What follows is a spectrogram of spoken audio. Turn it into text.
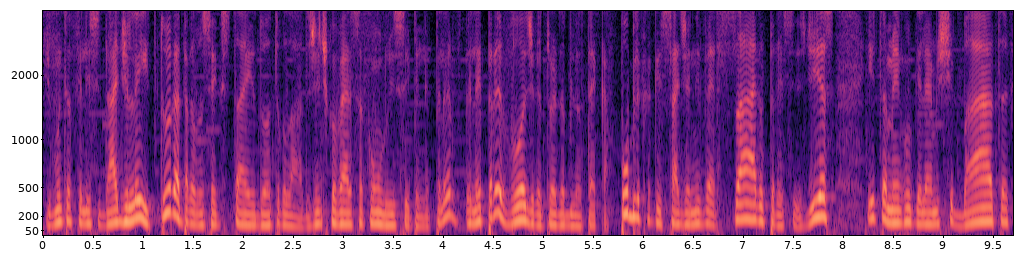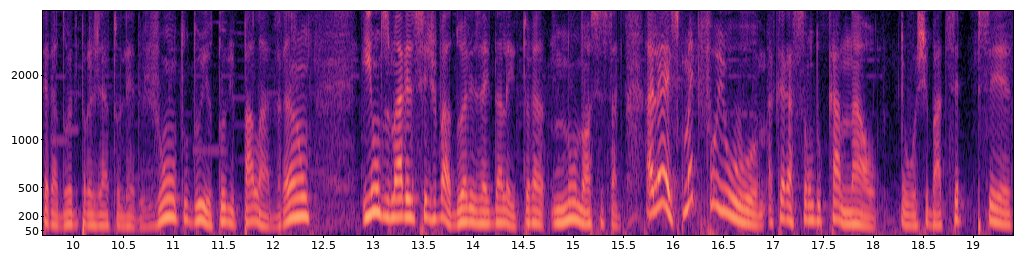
de muita felicidade leitura para você que está aí do outro lado. A gente conversa com o Luiz Ele Prevô, diretor da Biblioteca Pública, que está de aniversário para esses dias, e também com o Guilherme Chibata, criador do projeto Ler Junto, do YouTube Palavrão e um dos maiores incentivadores aí da leitura no nosso estado. Aliás, como é que foi o, a criação do canal, o Shibata? Você, você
